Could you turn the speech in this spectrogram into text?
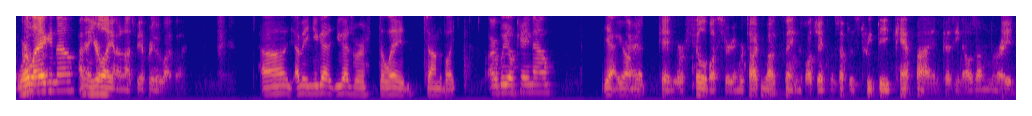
we're lagging now. I think you're lagging on us. We have pretty good Wi-Fi. Uh, I mean you got you guys were delayed. Sounded like Are we okay now? yeah, you're all All right. good. Okay, we're filibustering. We're talking about things while Jake looks up this tweet that he can't find because he knows I'm right.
